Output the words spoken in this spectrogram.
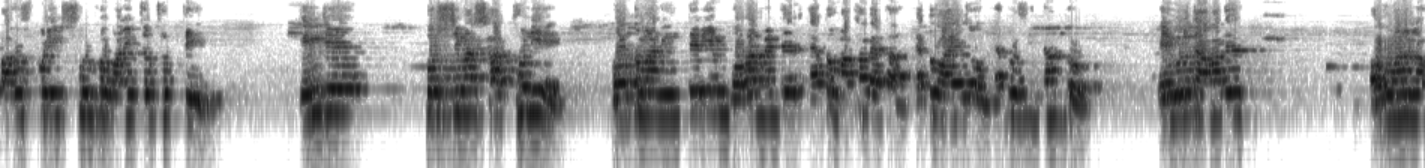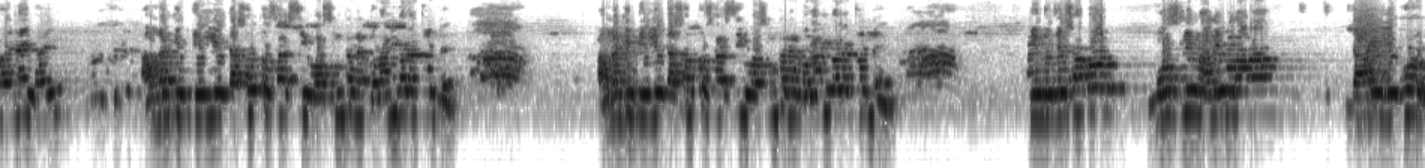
পারস্পরিক শুল্ক বাণিজ্য চুক্তি। এই যে পশ্চিমা স্বার্থ নিয়ে বর্তমান ইন্টেরিয়াম গভর্নমেন্টের এত মাথা ব্যথা, এত আয়োজন, এত সিদ্ধান্ত, এগুলোতে আমাদের অবমাননা হয় নাই ভাই? আমরা কি দিল্লির দাসত্ব ছাড়ছি, ওয়াশিংটনের গোলামি করার জন্য? আমরা কি দিল্লির দাসত্ব ছাড়ছি, ওয়াশিংটনের গোলামি করার জন্য? কিন্তু যে সকল মুসলিম আলিমুলামা দায় লেখক,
